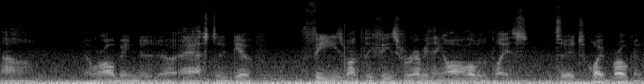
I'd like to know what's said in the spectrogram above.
Um, and we're all being to, uh, asked to give fees, monthly fees for everything all over the place. It's, it's quite broken.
